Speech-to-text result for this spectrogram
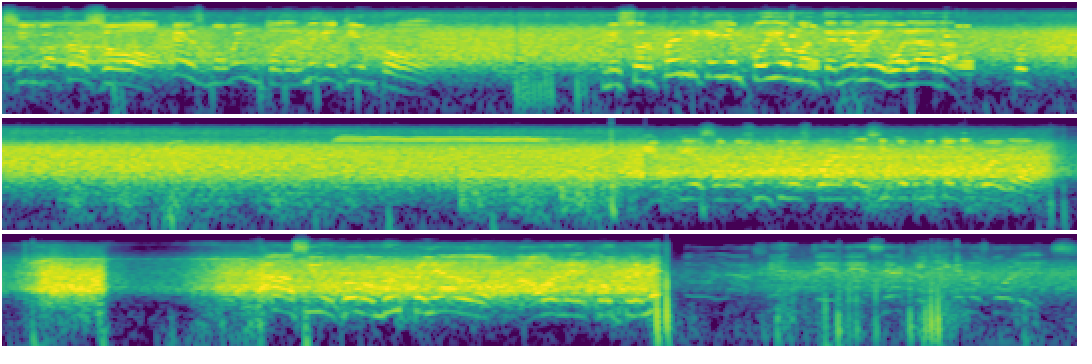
El silbatazo. Es momento del medio tiempo. Me sorprende que hayan podido mantener la igualada. Empiezan los últimos 45 minutos de juego. Ha sido un juego muy peleado. Ahora en el complemento la gente desea que lleguen los goles.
